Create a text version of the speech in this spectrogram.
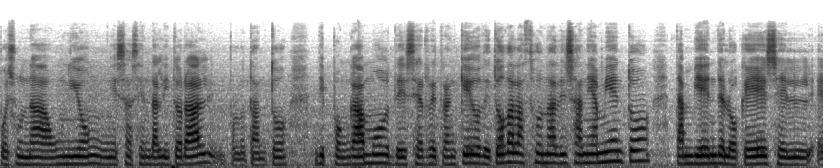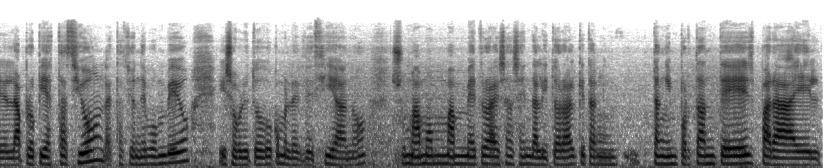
pues una unión en esa senda litoral, por lo tanto dispongamos de ese retranqueo de toda la zona de saneamiento, también de lo que es la propia estación, la estación de bombeo y sobre todo como les decía, ¿no? sumamos más metros esa senda litoral que tan, tan importante es para el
